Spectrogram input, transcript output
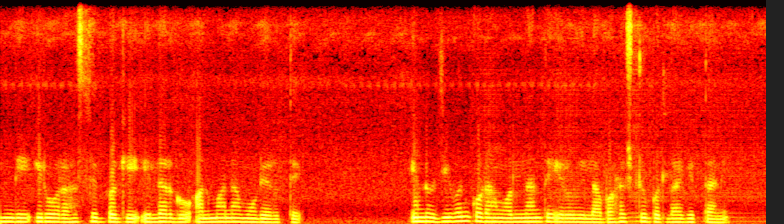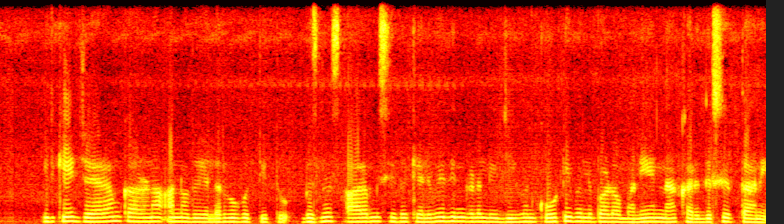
ಹಿಂದೆ ಇರುವ ರಹಸ್ಯದ ಬಗ್ಗೆ ಎಲ್ಲರಿಗೂ ಅನುಮಾನ ಮೂಡಿರುತ್ತೆ. ಇನ್ನು ಜೀವನ್ ಕೂಡ ಮೊದಲಂತೆ ಇರುವುದಿಲ್ಲ, ಬಹಳಷ್ಟು ಬದಲಾಗಿರ್ತಾನೆ. ಇದಕ್ಕೆ ಜಯರಾಮ್ ಕಾರಣ ಅನ್ನೋದು ಎಲ್ಲರಿಗೂ ಗೊತ್ತಿತ್ತು. ಬಿಸ್ನೆಸ್ ಆರಂಭಿಸಿದ ಕೆಲವೇ ದಿನಗಳಲ್ಲಿ ಜೀವನ್ ಕೋಟಿ ಬೆಲೆ ಬಾಳೋ ಮನೆಯನ್ನ ಖರೀದಿಸಿರ್ತಾನೆ.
